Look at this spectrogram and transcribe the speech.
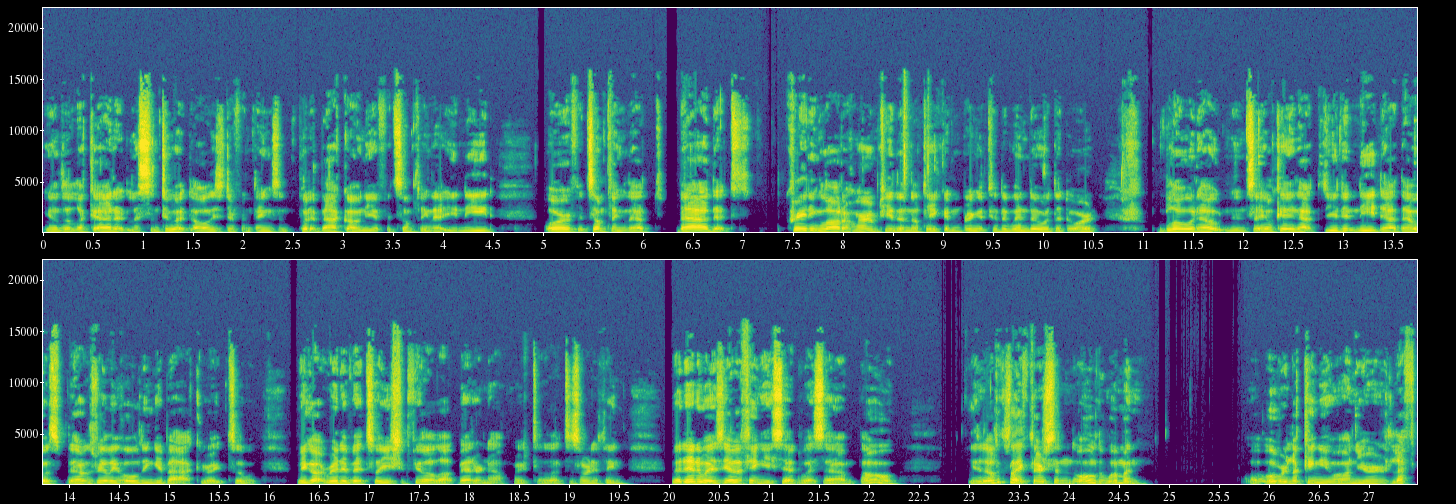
you know, they'll look at it, listen to it, all these different things, and put it back on you if it's something that you need, or if it's something that's bad that's creating a lot of harm to you, then they'll take it and bring it to the window or the door blow it out and say, okay, that you didn't need that. That was that was really holding you back, right? So we got rid of it, so you should feel a lot better now, right? So that's the sort of thing. But anyways, the other thing he said was, um, oh, it looks like there's an old woman uh, overlooking you on your left,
